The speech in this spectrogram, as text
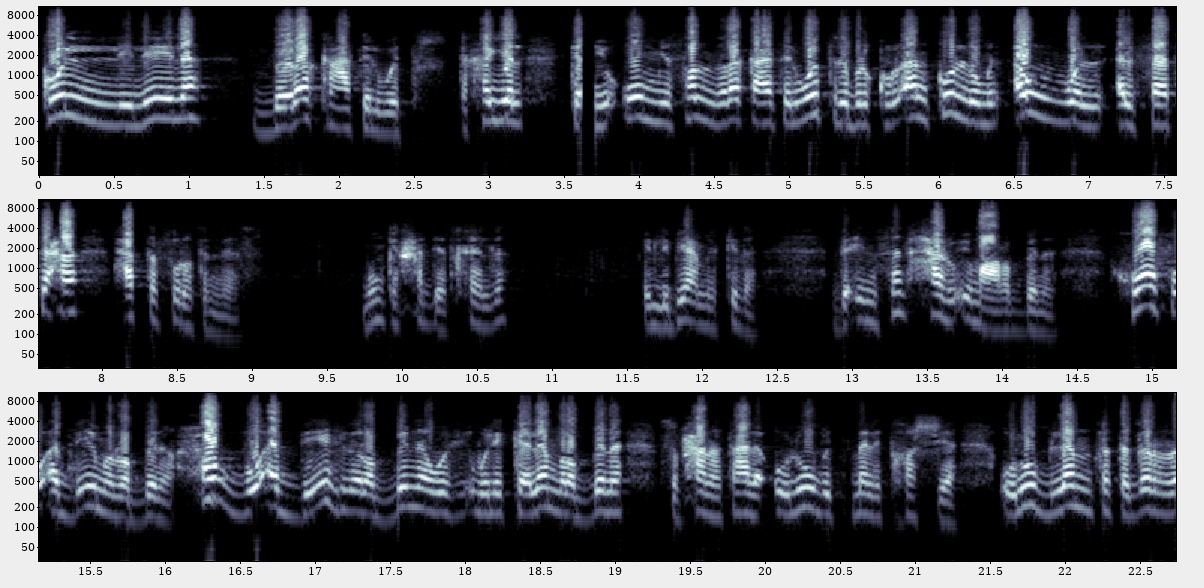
كل ليلة بركعة الوتر. تخيل كان يقوم يصلي ركعة الوتر بالقرآن كله من أول الفاتحة حتى سورة الناس. ممكن حد يتخيل ده؟ اللي بيعمل كده ده إنسان حاله إيه مع ربنا؟ خوفه قد إيه من ربنا؟ حبه قد إيه لربنا ولكلام ربنا سبحانه وتعالى؟ قلوب اتملت خشية. قلوب لم تتجرأ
